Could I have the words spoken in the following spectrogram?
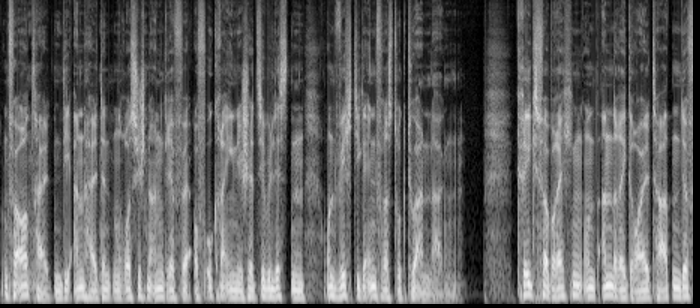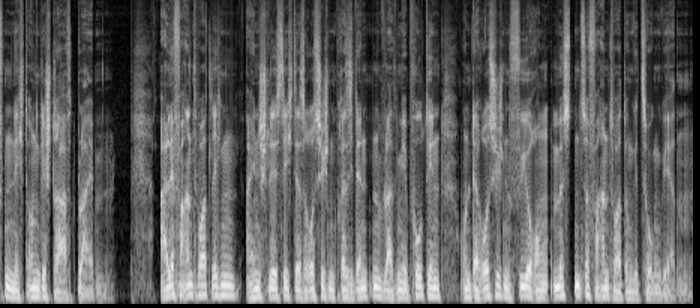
und verurteilten die anhaltenden russischen Angriffe auf ukrainische Zivilisten und wichtige Infrastrukturanlagen. Kriegsverbrechen und andere Gräueltaten dürften nicht ungestraft bleiben. Alle Verantwortlichen, einschließlich des russischen Präsidenten Wladimir Putin und der russischen Führung, müssten zur Verantwortung gezogen werden.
